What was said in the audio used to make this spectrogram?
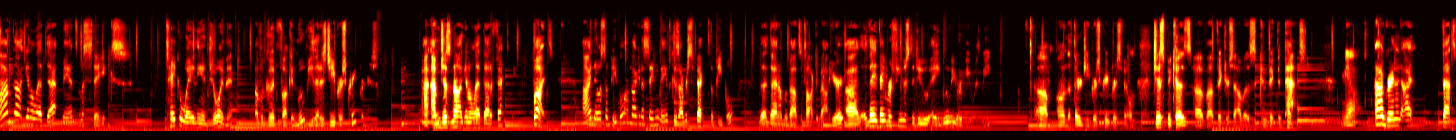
I'm not gonna let that man's mistakes take away the enjoyment of a good fucking movie that is Jeepers Creepers. I, I'm just not gonna let that affect me. But I know some people. I'm not gonna say any names because I respect the people that, that I'm about to talk about here. Uh, they they refuse to do a movie review with me um, on the third Jeepers Creepers film just because of uh, Victor Salva's convicted past. yeah, Uh, granted, I that's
